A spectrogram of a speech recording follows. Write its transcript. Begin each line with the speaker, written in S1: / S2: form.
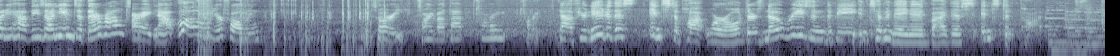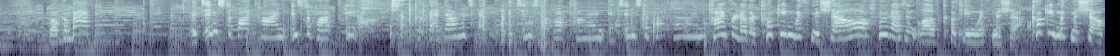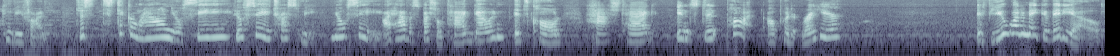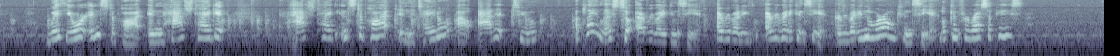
S1: Anybody have these onions at their house? All right, now, whoa, you're falling. Sorry. Sorry about that. Sorry. Sorry. Now, if you're new to this Instapot world, there's no reason to be intimidated by this Instant Pot. Welcome back. It's Instapot time. Instapot. Put that down. It's heavy. It's Instapot time. It's Instapot time. Time for another Cooking with Michelle. Who doesn't love Cooking with Michelle? Cooking with Michelle can be fun. Just stick around, you'll see, you'll see, trust me, you'll see. I have a special tag going. It's called hashtag instant pot. I'll put it right here. If you want to make a video with your Instapot and hashtag it, hashtag Instapot in the title, I'll add it to a playlist so everybody can see it. Everybody, everybody can see it. Everybody in the world can see it. Looking for recipes?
